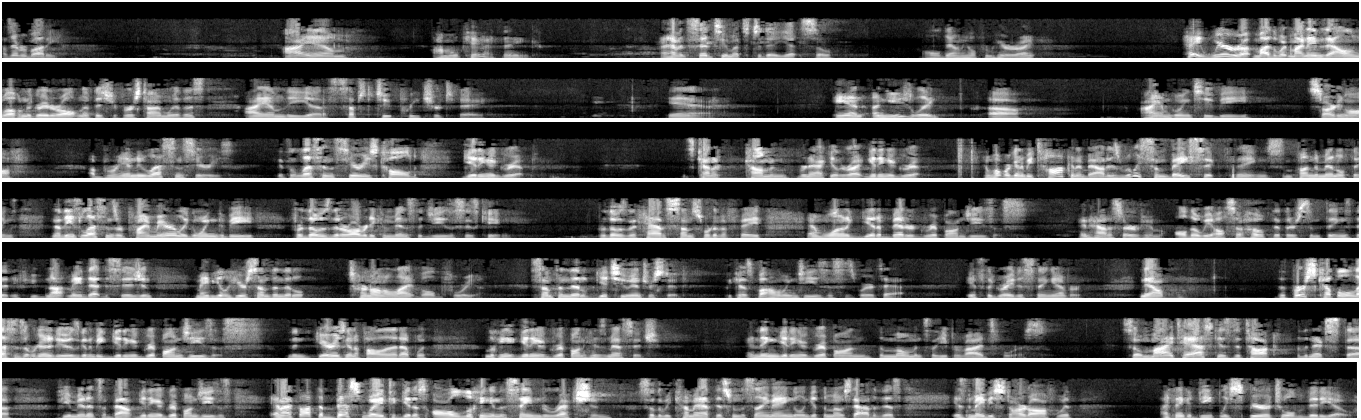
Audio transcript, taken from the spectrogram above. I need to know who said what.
Speaker 1: How's everybody? I am, I'm okay, I think. I haven't said too much today yet, so all downhill from here, right? Hey, we're, uh, by the way, my name's Alan. Welcome to Greater Alton if this is your first time with us. I am the uh, substitute preacher today. Yeah. And unusually, uh, I am going to be starting off a brand new lesson series. It's a lesson series called Getting a Grip. It's kind of common vernacular, right? Getting a grip. And what we're going to be talking about is really some basic things, some fundamental things. Now these lessons are primarily going to be for those that are already convinced that Jesus is King. For those that have some sort of a faith and want to get a better grip on Jesus and how to serve Him. Although we also hope that there's some things that if you've not made that decision, maybe you'll hear something that'll turn on a light bulb for you. Something that'll get you interested. Because following Jesus is where it's at. It's the greatest thing ever. Now, the first couple of lessons that we're going to do is going to be getting a grip on Jesus. Then Gary's going to follow that up with looking at getting a grip on his message. And then getting a grip on the moments that he provides for us. So my task is to talk for the next uh, few minutes about getting a grip on Jesus. And I thought the best way to get us all looking in the same direction so that we come at this from the same angle and get the most out of this is to maybe start off with, I think, a deeply spiritual video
